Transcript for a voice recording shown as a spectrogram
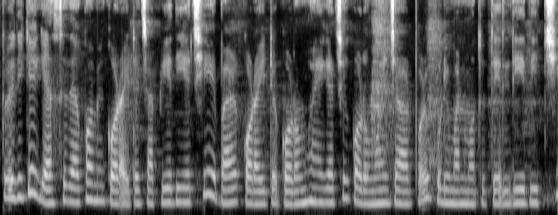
তো এদিকে গ্যাসে দেখো আমি কড়াইটা চাপিয়ে দিয়েছি। এবার কড়াইটা গরম হয়ে গেছে। গরম হয়ে যাওয়ার পরে পরিমাণ মতো তেল দিয়ে দিচ্ছি।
